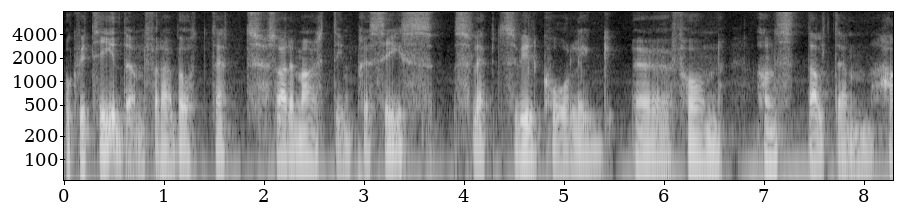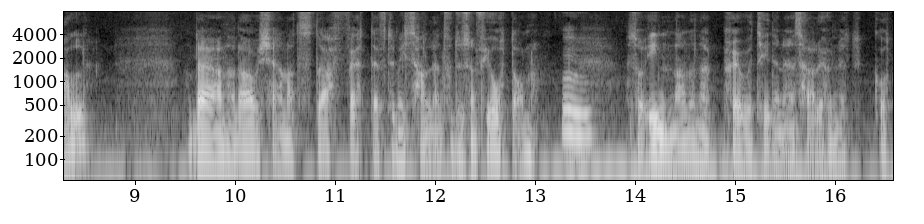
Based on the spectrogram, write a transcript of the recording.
och vid tiden för det här brottet så hade Martin precis släppts villkorlig eh, från anstalten Hall. Där han hade avtjänat straffet efter misshandeln 2014. Så innan den här prövotiden ens hade hunnit gått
